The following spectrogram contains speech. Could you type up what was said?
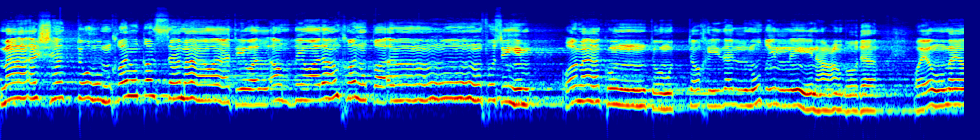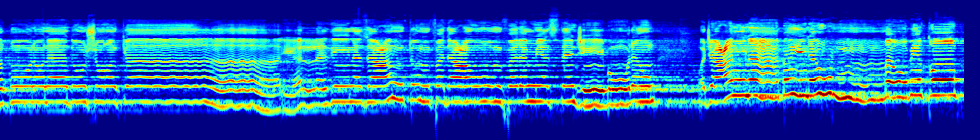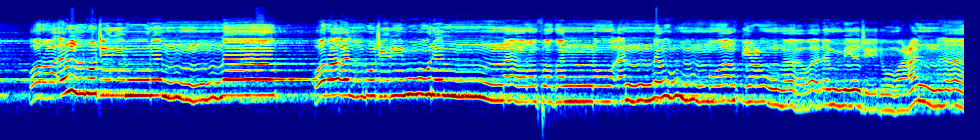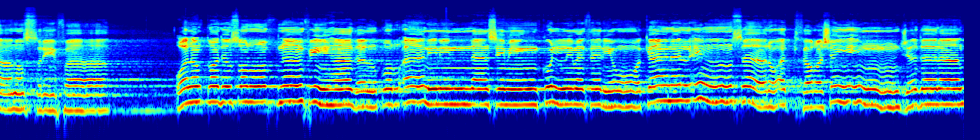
ما أشهدتهم خلق السماوات والأرض ولا خلق أنفسهم وما كنت متخذ المضلين عضدا. ويوم يقول نادوا شركائي الذين زعمتم فدعوهم فلم يستجيبوا لهم. وجعلنا بينهم موبقا. ورأى المجرمون النار ورأى المجرمون النار فظنوا أنهم واقعوها ولم يجدوا عنها مصرفا. ولقد صرفنا في هذا القرآن للناس من كل مثل وكان الإنسان أكثر شيء جدلا.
